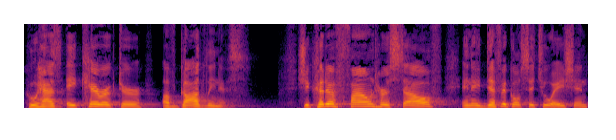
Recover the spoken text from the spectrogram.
who has a character of godliness. She could have found herself in a difficult situation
